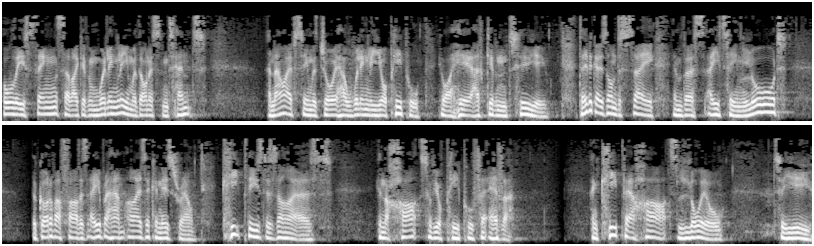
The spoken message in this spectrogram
All these things have I given willingly and with honest intent. And now I have seen with joy how willingly your people who are here have given to you. David goes on to say in verse 18, Lord, the God of our fathers, Abraham, Isaac and Israel, keep these desires in the hearts of your people forever and keep their hearts loyal to you.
